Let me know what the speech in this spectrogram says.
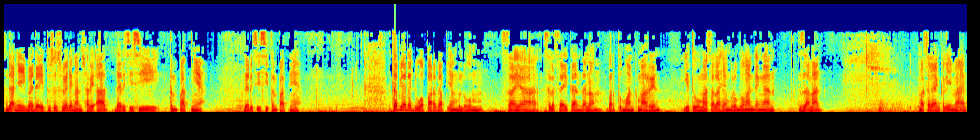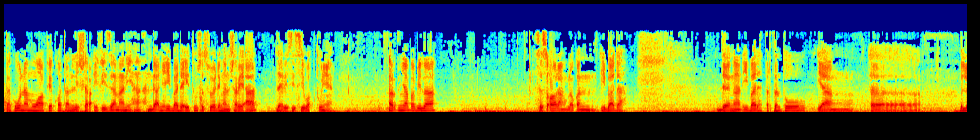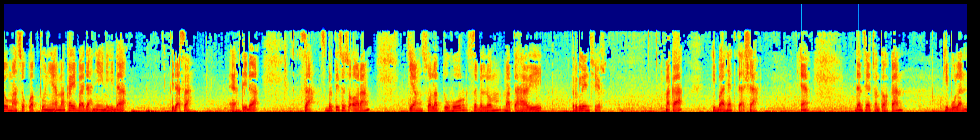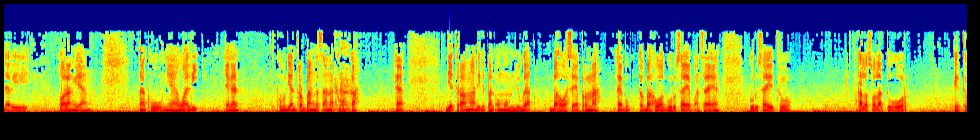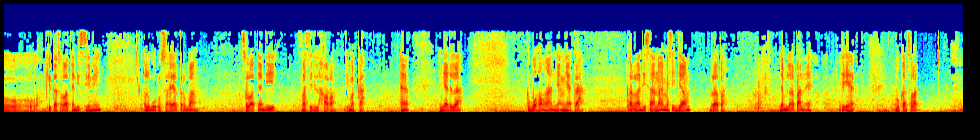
Hendaknya ibadah itu sesuai dengan syariat dari sisi tempatnya. Dari sisi tempatnya. Tetapi ada dua paragraf yang belum saya selesaikan dalam pertemuan kemarin, yaitu masalah yang berhubungan dengan zaman. Masalah yang kelima, antakuna muwafiqatan li syar'i fi zamaniha. Hendaknya ibadah itu sesuai dengan syariat dari sisi waktunya. Artinya apabila seseorang melakukan ibadah dengan ibadah tertentu yang uh, belum masuk waktunya maka ibadahnya ini tidak tidak sah. Ya tidak sah. Seperti seseorang yang sholat tuhur sebelum matahari tergelincir maka ibadahnya tidak sah. Ya. Dan saya contohkan kibulan dari orang yang ngakunya wali ya kan? Kemudian terbang ke sana ke Mekah ya dia ceramah di depan umum juga bahwa saya pernah eh, eh bahwa guru saya bukan saya ya. guru saya itu kalau sholat tuhur itu kita sholatnya di sini kalau guru saya terbang sholatnya di Masjidil Haram di Mekah ya. ini adalah kebohongan yang nyata. Karena di sana masih jam berapa? Jam 8 ya? Iya. Bukan sholat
